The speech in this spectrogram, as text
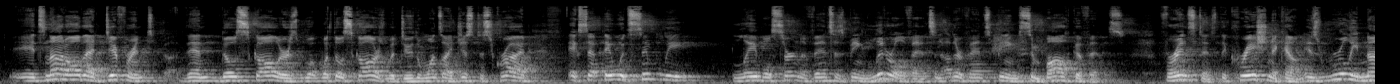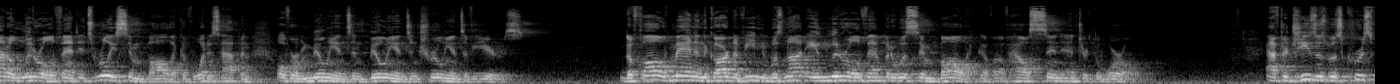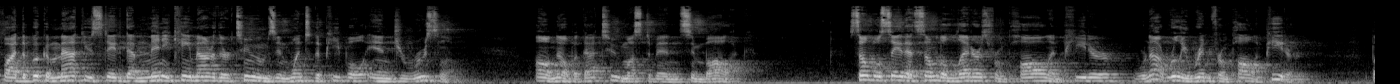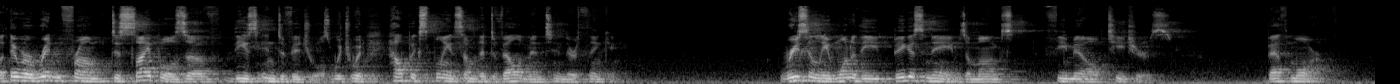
It's not all that different than those scholars, what, what those scholars would do, the ones I just described, except they would simply label certain events as being literal events and other events being symbolic events. For instance, the creation account is really not a literal event, it's really symbolic of what has happened over millions and billions and trillions of years. The fall of man in the Garden of Eden was not a literal event, but it was symbolic of, of how sin entered the world. After Jesus was crucified, the book of Matthew stated that many came out of their tombs and went to the people in Jerusalem. Oh, no, but that too must have been symbolic. Some will say that some of the letters from Paul and Peter were not really written from Paul and Peter, but they were written from disciples of these individuals, which would help explain some of the development in their thinking. Recently, one of the biggest names amongst female teachers, Beth Moore,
